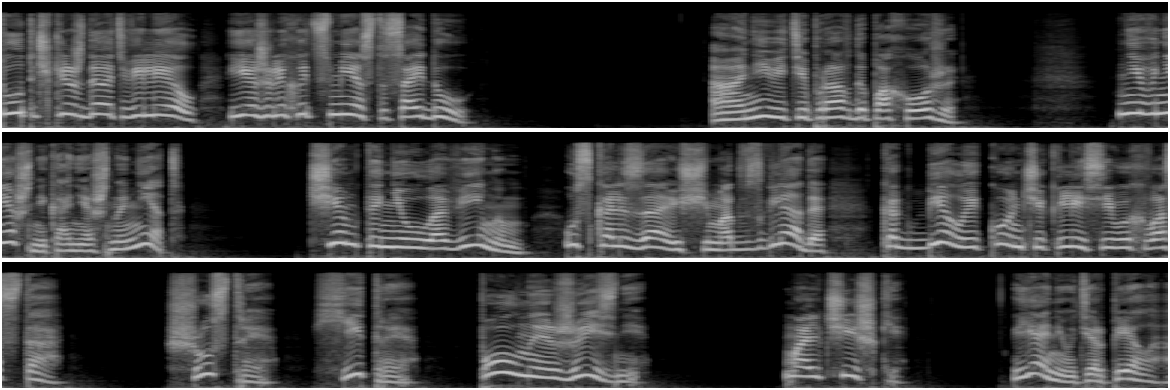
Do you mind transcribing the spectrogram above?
Туточки ждать велел, ежели хоть с места сойду». А они ведь и правда похожи. Не внешне, конечно, нет. Чем-то неуловимым, ускользающим от взгляда, как белый кончик лисьего хвоста — Шустрые, хитрые, полные жизни. Мальчишки. Я не утерпела.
